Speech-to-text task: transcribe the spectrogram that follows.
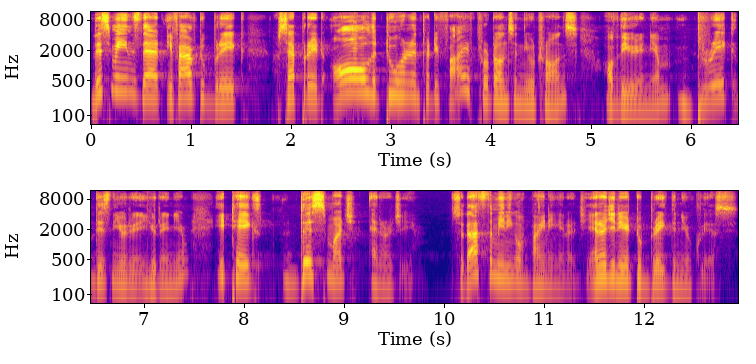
This means that if I have to break, separate all the 235 protons and neutrons of the uranium, break this uranium, it takes this much energy. So that's the meaning of binding energy, energy needed to break the nucleus.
